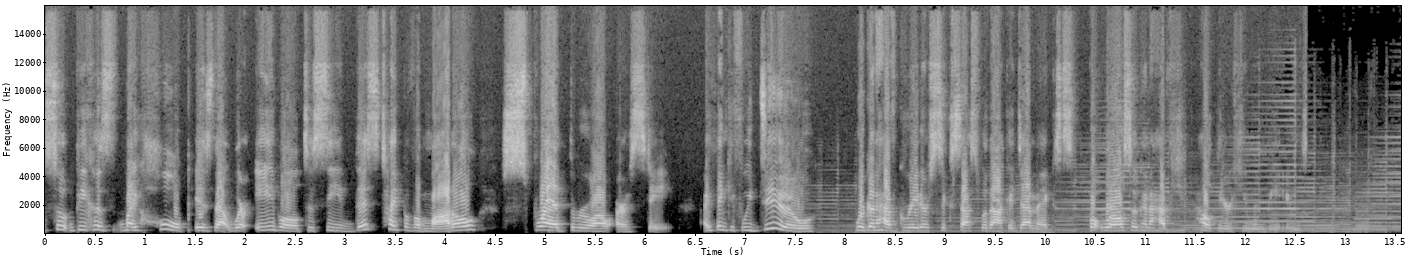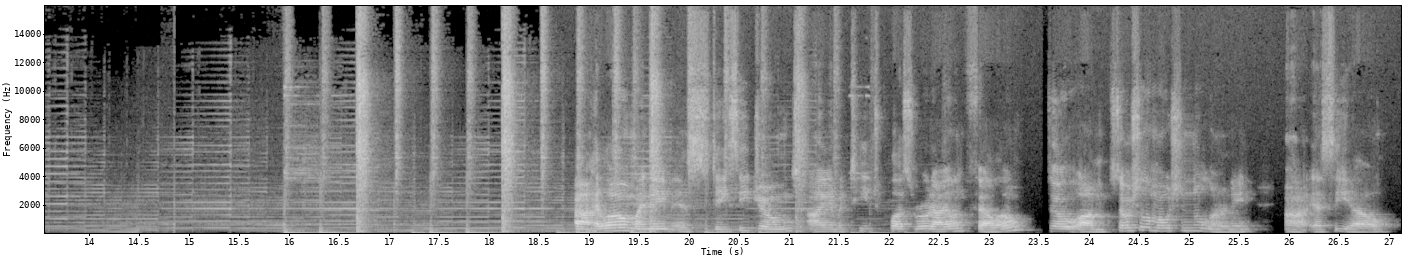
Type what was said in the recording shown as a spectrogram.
So, because my hope is that we're able to see this type of a model spread throughout our state. I think if we do, we're going to have greater success with academics, but we're also going to have healthier human beings. Uh, hello, my name is Stacy Jones. I am a Teach Plus Rhode Island Fellow. So, um, social emotional learning, uh, SEL,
